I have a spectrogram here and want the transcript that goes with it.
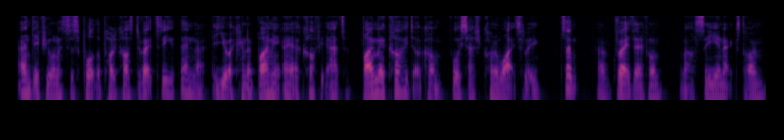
And if you want us to support the podcast directly, then uh, you can buy me a, coffee at buymeacoffee.com forward slash Connor Whiteley. So, have a great day, everyone, and I'll see you next time.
